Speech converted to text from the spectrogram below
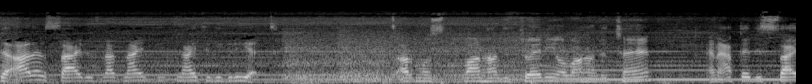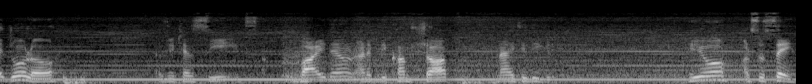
the other side is not 90, 90 degree yet it's almost 120 or 110 and after this side roller as you can see it's widen and it becomes sharp 90 degree. Here also same.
